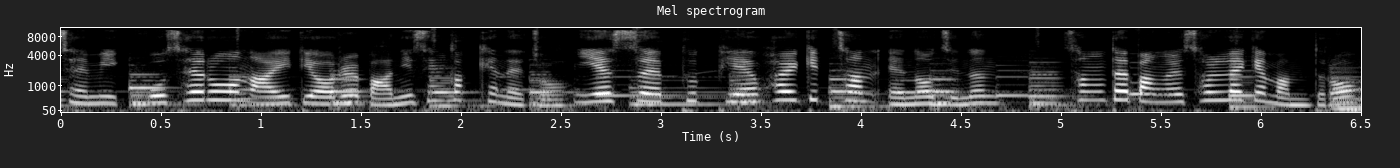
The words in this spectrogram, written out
재미있고 새로운 아이디어를 많이 생각해내죠. ESFP의 활기찬 에너지는 상대방을 설레게 만들어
